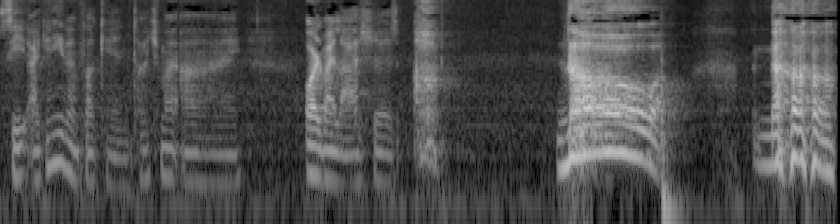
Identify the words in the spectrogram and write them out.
See, I can even fucking touch my eye or my lashes. Oh, no! No!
